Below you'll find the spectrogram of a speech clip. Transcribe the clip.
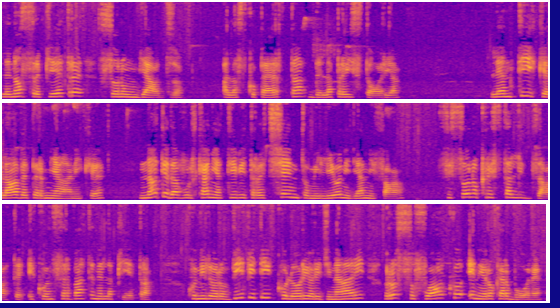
Le nostre pietre sono un viaggio alla scoperta della preistoria. Le antiche lave permianiche, nate da vulcani attivi 300 milioni di anni fa, si sono cristallizzate e conservate nella pietra con i loro vividi colori originari rosso fuoco e nero carbone.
